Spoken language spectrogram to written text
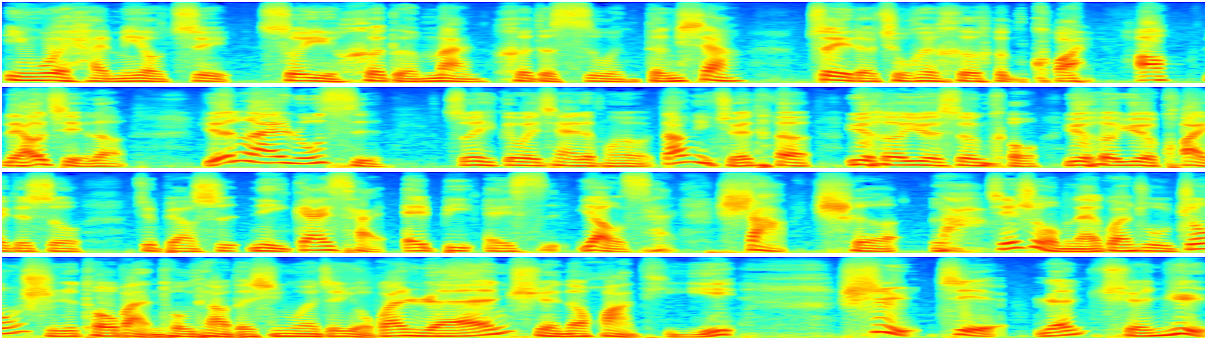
因为还没有醉，所以喝得慢，喝得斯文。等下醉了就会喝很快。好，了解了，原来如此。所以各位亲爱的朋友，当你觉得越喝越顺口、越喝越快的时候，就表示你该踩 ABS，要踩刹车啦。接着我们来关注中时头版头条的新闻，这有关人权的话题。世界人权日，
